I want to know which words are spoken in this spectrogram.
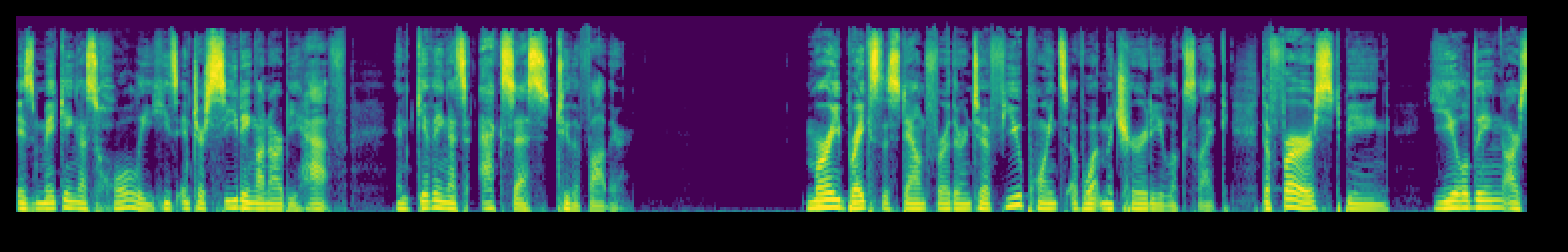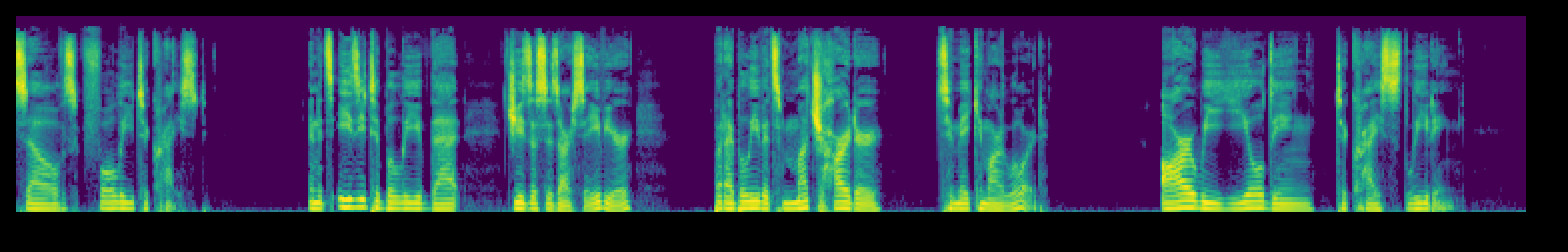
is making us holy. He's interceding on our behalf and giving us access to the Father. Murray breaks this down further into a few points of what maturity looks like. The first being yielding ourselves fully to Christ. And it's easy to believe that Jesus is our Savior, but I believe it's much harder to make him our Lord. Are we yielding to Christ's leading?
